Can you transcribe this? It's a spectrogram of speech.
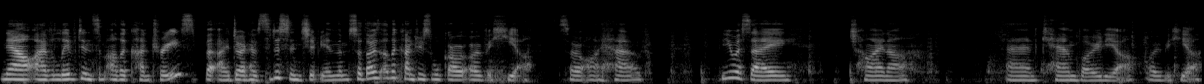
Now, I've lived in some other countries, but I don't have citizenship in them, so those other countries will go over here. So I have the USA, China, and Cambodia over here.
